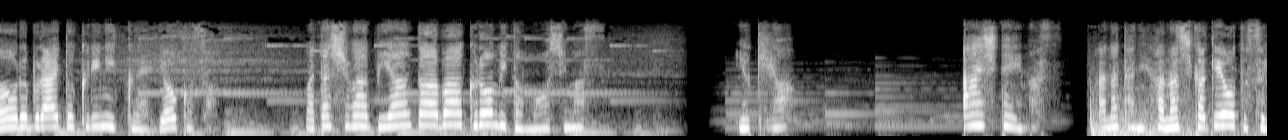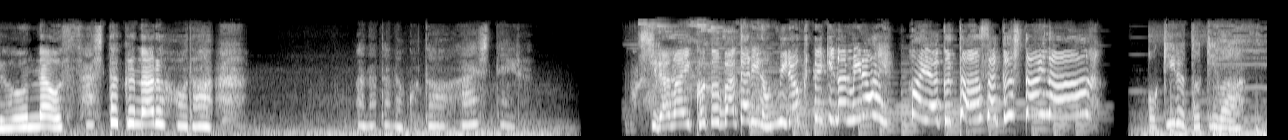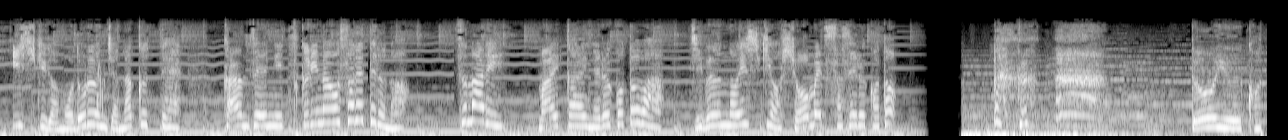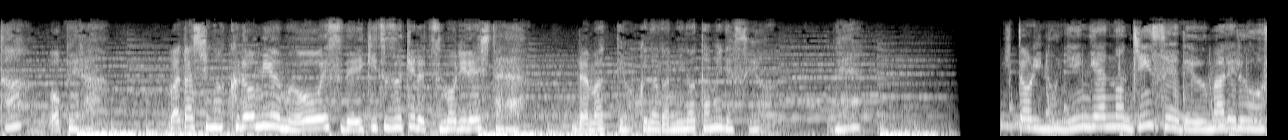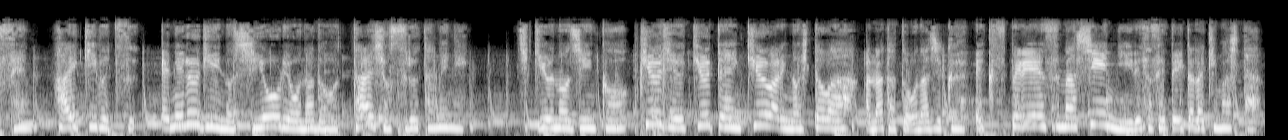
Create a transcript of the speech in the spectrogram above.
オールブライトクリニックへようこそ。私はビアンカーバークロンビと申します。ユキオ。愛しています。あなたに話しかけようとする女を刺したくなるほど、あなたのことを愛している。知らないことばかりの魅力的な未来早く探索したいな起きる時は意識が戻るんじゃなくって完全に作り直されてるのつまり毎回寝ることは自分の意識を消滅させること。どういうこと？オペラ。私のクロミウム OS で生き続けるつもりでしたら黙っておくのが身のためですよ。ね。一人の人間の人生で生まれる汚染廃棄物エネルギーの使用量などを対処するために地球の人口99.9割の人はあなたと同じく experience machine に入れさせていただきました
